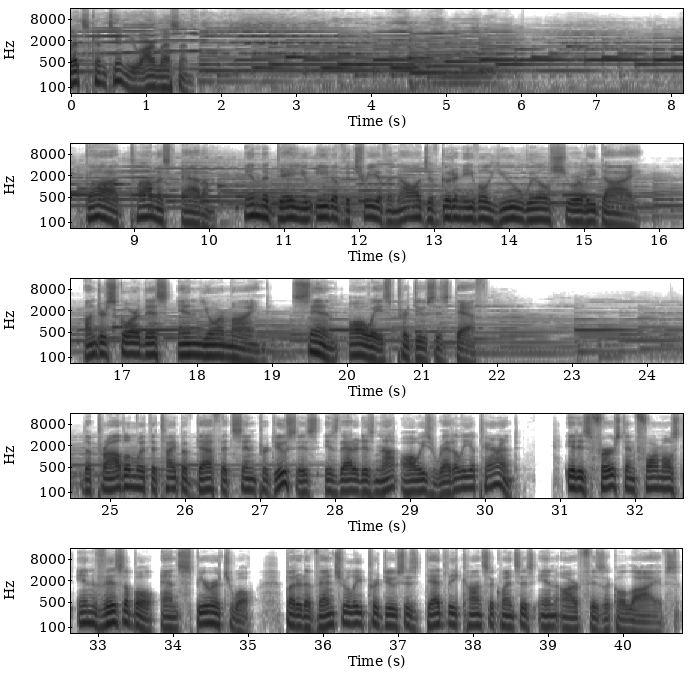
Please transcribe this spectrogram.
Let's continue our lesson. God promised Adam, In the day you eat of the tree of the knowledge of good and evil, you will surely die. Underscore this in your mind. Sin always produces death. The problem with the type of death that sin produces is that it is not always readily apparent. It is first and foremost invisible and spiritual, but it eventually produces deadly consequences in our physical lives.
